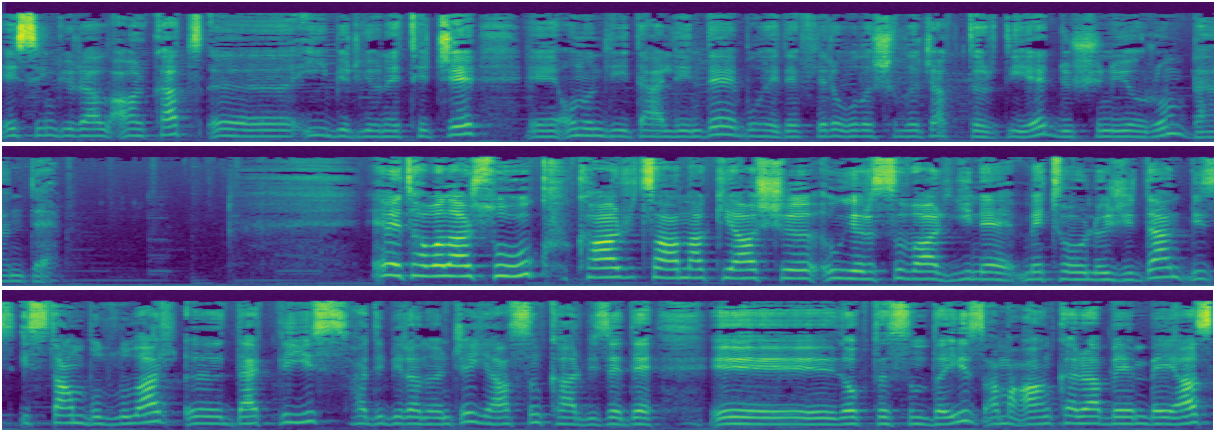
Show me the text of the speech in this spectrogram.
Esin Güral Argat e, iyi bir yönetici. E, onun liderliğinde bu hedeflere ulaşılacaktır diye düşünüyorum ben de. Evet havalar soğuk, kar, sağanak yağışı uyarısı var yine meteorolojiden. Biz İstanbullular e, dertliyiz. Hadi bir an önce yağsın kar bize de e, noktasındayız. Ama Ankara bembeyaz,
